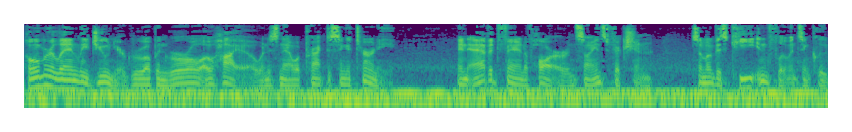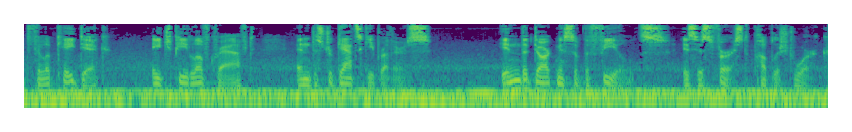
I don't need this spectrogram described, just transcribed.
Homer Landley Jr. grew up in rural Ohio and is now a practicing attorney. An avid fan of horror and science fiction, some of his key influence include Philip K. Dick, H.P. Lovecraft, and the Strugatsky brothers. In the Darkness of the Fields is his first published work.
